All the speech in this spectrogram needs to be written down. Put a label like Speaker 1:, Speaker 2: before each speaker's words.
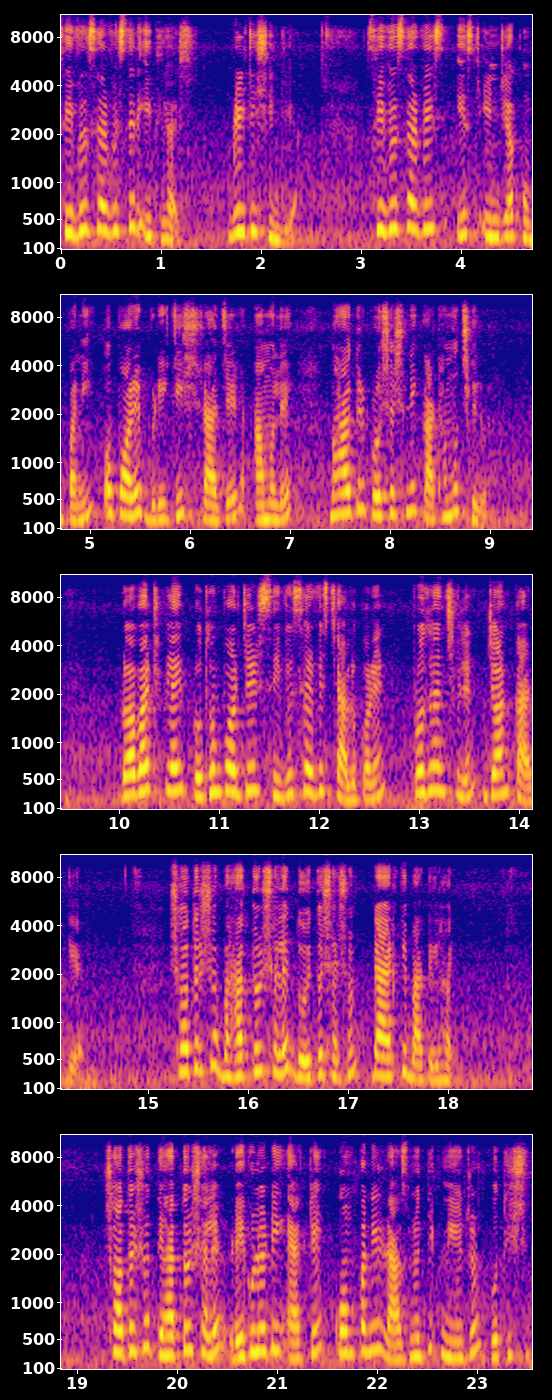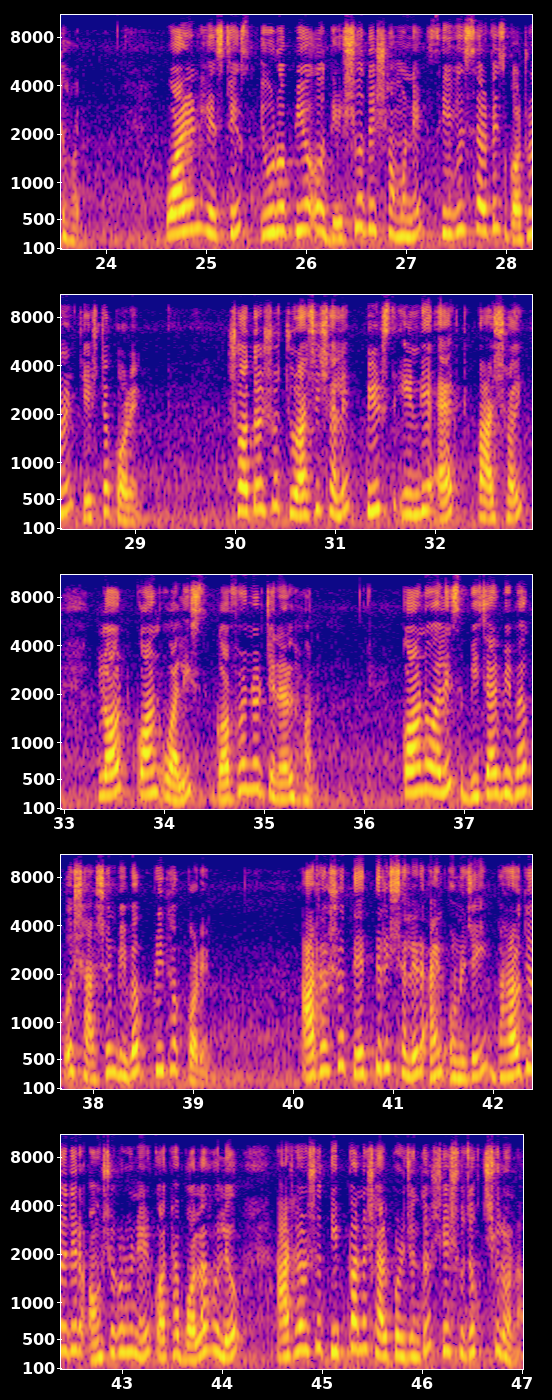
Speaker 1: Civil সার্ভিসের ইতিহাস, British India. Civil service East India company ও পরে ব্রিটিশ রাজের আমলে ভারতের প্রশাসনিক কাঠামো ছিল। রবার্ট ক্লাইভ প্রথম পর্যায়ের সিভিল সার্ভিস চালু করেন প্রধান ছিলেন জন কার্টিয়ার। সতেরোশো বাহাত্তর সালে দ্বৈত শাসন ডায়ারকি বাতিল হয়। সতেরোশো তেহাত্তর সালে রেগুলেটিং অ্যাক্টে কোম্পানির রাজনৈতিক নিয়ন্ত্রণ প্রতিষ্ঠিত হয়। ওয়ারেন হেস্টিংস ইউরোপীয় ও দেশীয়দের সমন্বয়ে সিভিল সার্ভিস গঠনের চেষ্টা করেন। সতেরোশো চুরাশি সালে পিটস ইন্ডিয়া অ্যাক্ট পাশ হয় লর্ড কর্নওয়ালিস গভর্নর জেনারেল হন। কর্নওয়ালিস বিচার বিভাগ ও শাসন বিভাগ পৃথক করেন। আঠারোশো তেত্রিশ সালের আইন অনুযায়ী ভারতীয়দের অংশগ্রহণের কথা বলা হলেও আঠারোশো তিপ্পান্ন সাল পর্যন্ত সে সুযোগ ছিল না।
